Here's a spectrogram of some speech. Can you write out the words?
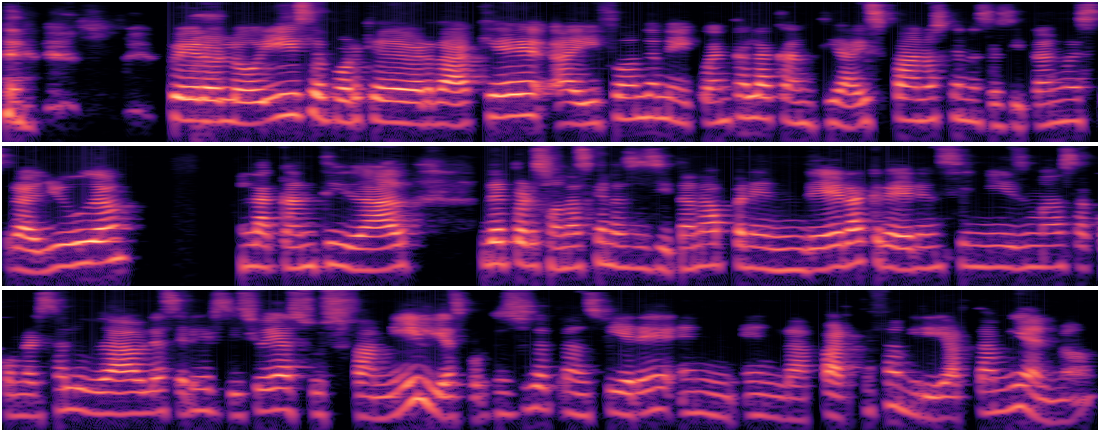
pero lo hice porque de verdad que ahí fue donde me di cuenta la cantidad de hispanos que necesitan nuestra ayuda la cantidad de personas que necesitan aprender a creer en sí mismas, a comer saludable, a hacer ejercicio y a sus familias, porque eso se transfiere en, la parte familiar también, ¿no?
